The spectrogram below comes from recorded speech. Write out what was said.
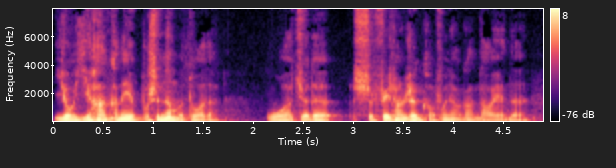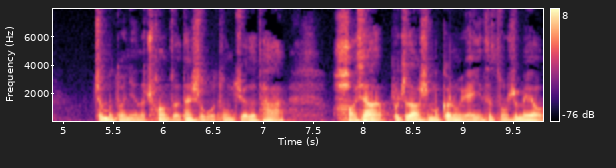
有遗憾，可能也不是那么多的。我觉得是非常认可冯小刚导演的这么多年的创作，但是我总觉得他好像不知道什么各种原因，他总是没有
